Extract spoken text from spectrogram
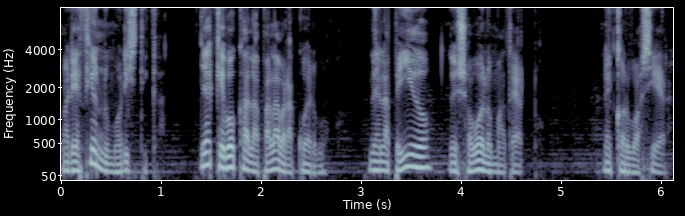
variación humorística, ya que evoca la palabra cuervo, del apellido de su abuelo materno, Le Corbusier.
